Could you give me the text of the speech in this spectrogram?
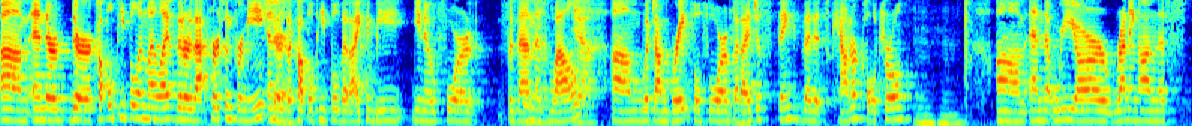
Um, and there there are a couple people in my life that are that person for me, sure. and there's a couple people that I can be, you know, for for them, for as well. Yeah. Um, which I'm grateful for, yeah. but I just think that it's countercultural. Mm-hmm um, and that we are running on this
